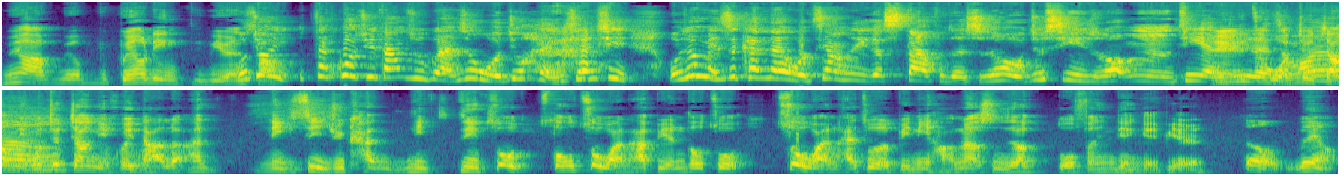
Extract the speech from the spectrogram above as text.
啊，没有啊，没有不要令别人我就。在过去当主管的时候，我就很生气，我就每次看待我这样的一个 staff 的时候，我就心里说，嗯 N T 这我就教你，我就教你回答了啊！你自己去看，你你做都做完了，啊，别人都做做完了还做的比你好，那是不是要多分一点给别人？哦，没有。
